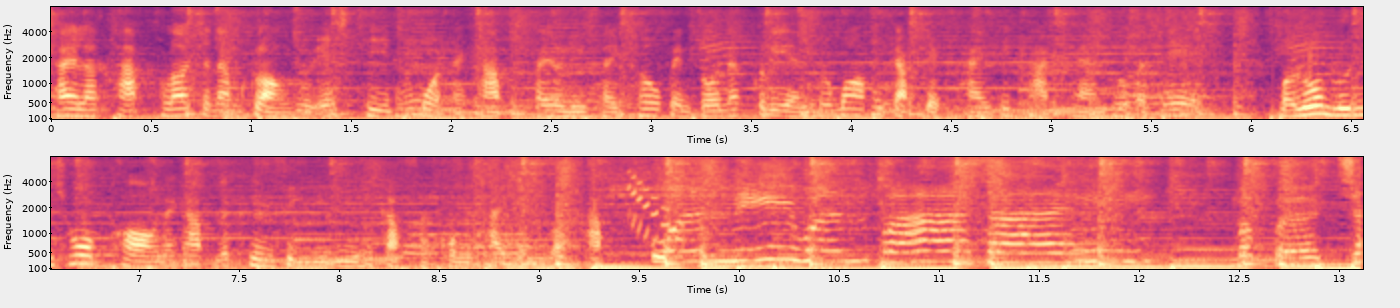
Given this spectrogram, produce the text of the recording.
ใช่แล้วครับเพราะจะนำกล่อง UST ทั้งหมดนะครับไปรีไซเคิลเป็นโต๊ะนักเรียนเพื่อมอบให้กับเด็กไทยที่ขาดแคลนทั่วประเทศ มาร่วมลุ้นโชคทองนะครับและคืนสิ่งดีๆให้กับสังคมไทยกันดีกว่าครับ วันนี้ มาเปิดใจ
